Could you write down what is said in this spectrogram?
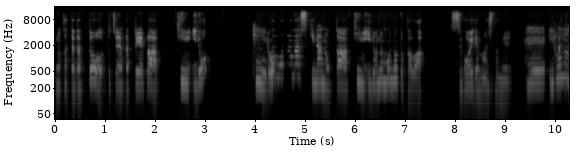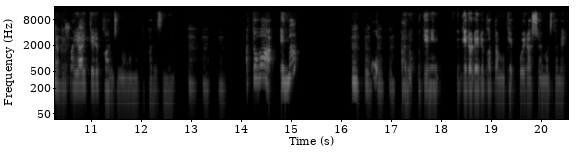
の方だとどちらかといえば金色？の金色？ものが好きなのか金色のものとかはすごい出ましたね。へえ色なんですね。輝いてる感じのものとかですね。うんうんうんあとは絵馬うんうんうんうんあの受けに受けられる方も結構いらっしゃいましたね。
